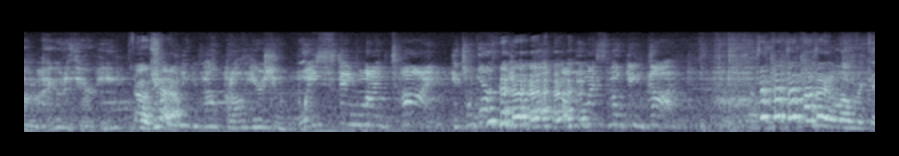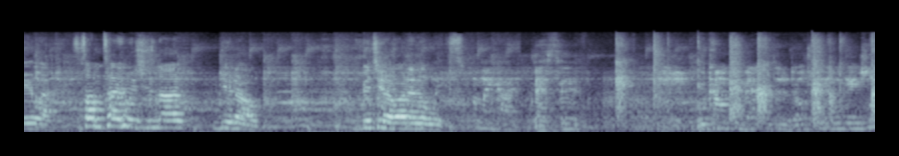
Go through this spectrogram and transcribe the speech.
um, I go to therapy. Oh, shut up. Opening your mouth, but all I hear is you wasting my time. It's working. I'll my smoking gun. I love Michaela. Sometimes when she's not, you know, bitching about Annalise. Oh my god. That's it. We're counting back with an adultery allegation.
